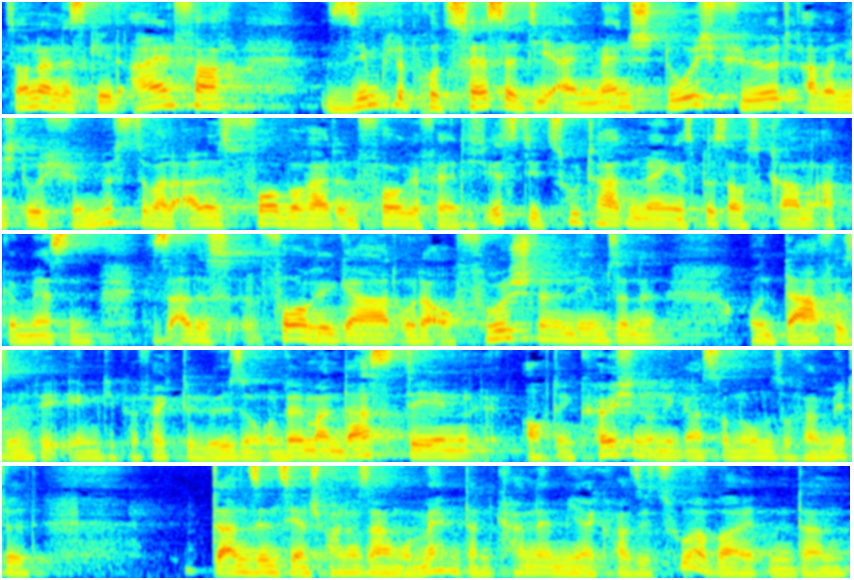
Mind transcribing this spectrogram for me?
Sondern es geht einfach simple Prozesse, die ein Mensch durchführt, aber nicht durchführen müsste, weil alles vorbereitet und vorgefertigt ist. Die Zutatenmenge ist bis aufs Gramm abgemessen. Das ist alles vorgegart oder auch frisch in dem Sinne. Und dafür sind wir eben die perfekte Lösung. Und wenn man das den, auch den Köchen und den Gastronomen so vermittelt, dann sind sie entspannt und sagen, Moment, dann kann er mir quasi zuarbeiten, dann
